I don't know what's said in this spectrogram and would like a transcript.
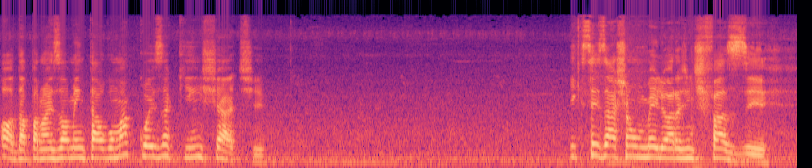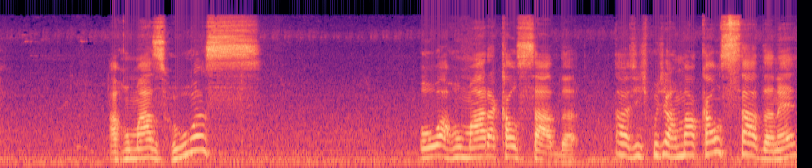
Ó, dá pra nós aumentar alguma coisa aqui, hein, chat? O que, que vocês acham melhor a gente fazer? Arrumar as ruas? Ou arrumar a calçada? Ah, a gente podia arrumar a calçada, né?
